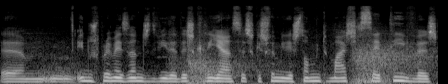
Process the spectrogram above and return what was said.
um, e nos primeiros anos de vida das crianças, que as famílias são muito mais receptivas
